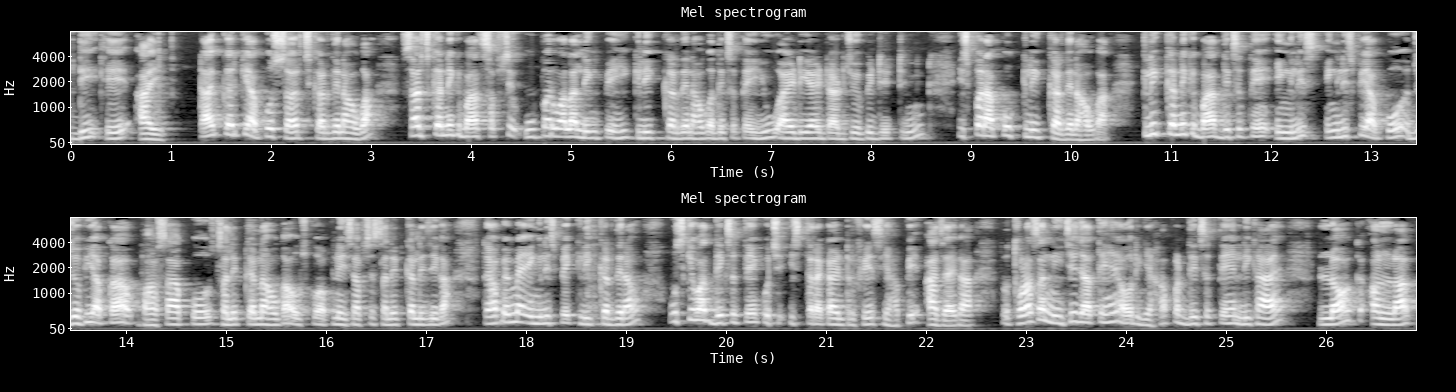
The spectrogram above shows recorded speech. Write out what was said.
D A I type करके आपको सर्च कर देना होगा सर्च करने के बाद सबसे ऊपर वाला लिंक पे ही क्लिक कर देना होगा देख सकते हैं U I D I dot G O in इस पर आपको क्लिक कर देना होगा क्लिक करने के बाद देख सकते हैं इंग्लिश इंग्लिश पे आपको जो भी आपका भाषा आपको सेलेक्ट करना होगा उसको अपने हिसाब से सेलेक्ट कर लीजिएगा तो यहाँ पे मैं इंग्लिश पे क्लिक कर दे रहा हूँ उसके बाद देख सकते हैं कुछ इस तरह का इंटरफेस यहाँ पे आ जाएगा तो थोड़ा सा नीचे जाते हैं और यहाँ पर देख सकते हैं लिखा है लॉक अनलॉक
